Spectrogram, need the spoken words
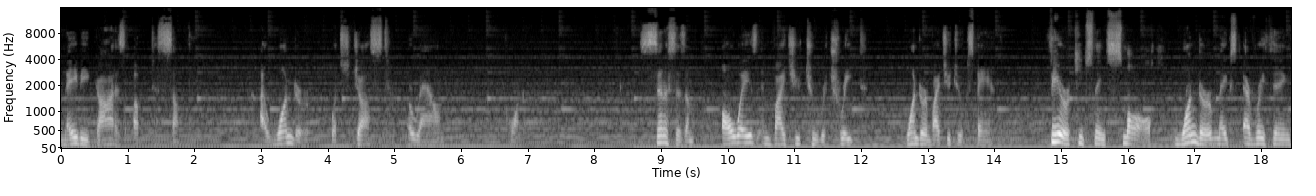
maybe God is up to something. I wonder what's just around corner. Cynicism always invites you to retreat. Wonder invites you to expand. Fear keeps things small. Wonder makes everything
